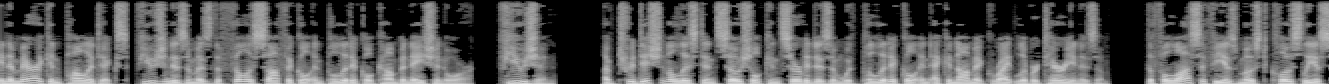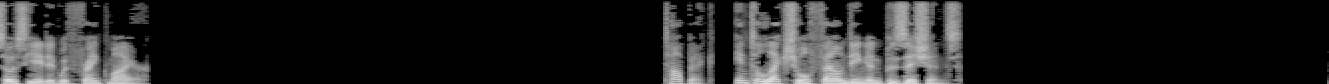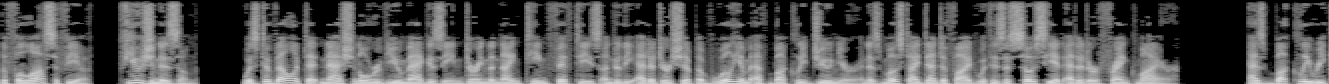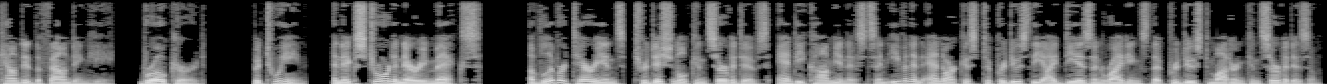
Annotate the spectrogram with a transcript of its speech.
In American politics, fusionism is the philosophical and political combination or «fusion» of traditionalist and social conservatism with political and economic right libertarianism. The philosophy is most closely associated with Frank Meyer. Intellectual founding and positions The philosophy of «fusionism» was developed at National Review magazine during the 1950s under the editorship of William F. Buckley, Jr. and is most identified with his associate editor Frank Meyer. As Buckley recounted the founding he «brokered» between «an extraordinary mix» of libertarians, traditional conservatives, anti-communists and even an anarchist to produce the ideas and writings that produced modern conservatism.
